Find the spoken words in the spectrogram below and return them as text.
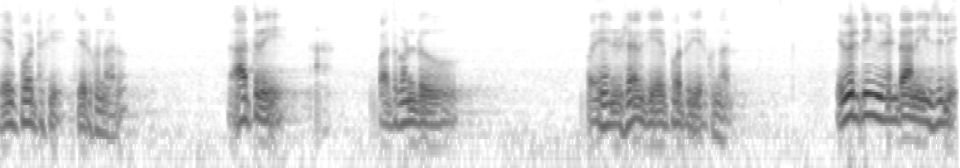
ఎయిర్పోర్ట్కి చేరుకున్నారు. రాత్రి పదకొండు పదిహేను నిమిషాలకి ఎయిర్పోర్ట్ చేరుకున్నారు. ఎవ్రీథింగ్ వెంట ఈజీలీ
